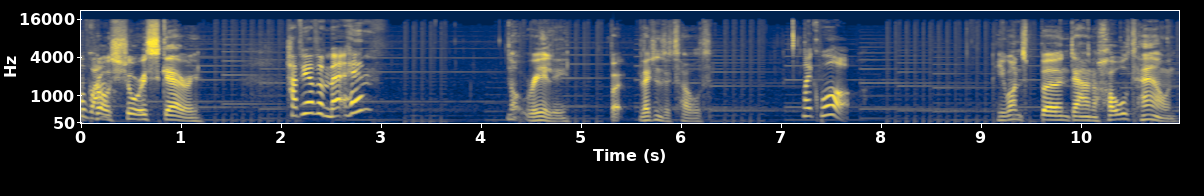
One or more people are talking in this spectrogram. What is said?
Oh, wow. Kroll sure is scary. Have you ever met him? Not really, but legends are told. Like what? He once burned down a whole town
